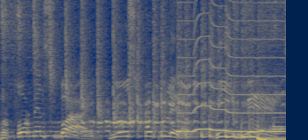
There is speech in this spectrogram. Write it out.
Performance by News Populer Remix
